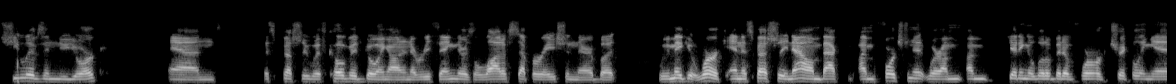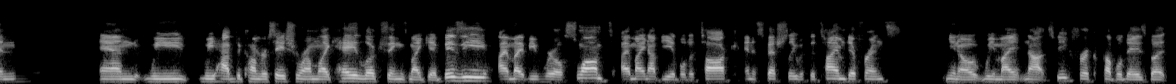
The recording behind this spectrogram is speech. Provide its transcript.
She lives in New York, and especially with COVID going on and everything, there's a lot of separation there, but we make it work. And especially now, I'm back. I'm fortunate where I'm I'm getting a little bit of work trickling in, and we we have the conversation where I'm like, hey, look, things might get busy. I might be real swamped. I might not be able to talk, and especially with the time difference, you know, we might not speak for a couple days, but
